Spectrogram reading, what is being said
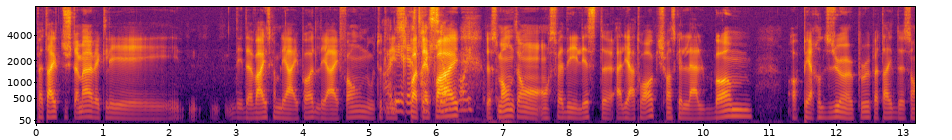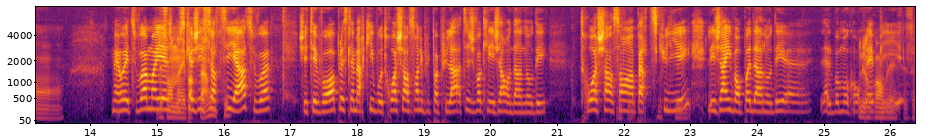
Peut-être justement avec les. Des devices comme les iPods, les iPhones ou toutes Ah, les, les Spotify oui. de ce monde, on, on se fait des listes euh, aléatoires. Puis je pense que l'album a perdu un peu peut-être de son. Mais oui, tu vois, moi, ce que j'ai sorti hier, tu vois, j'ai été voir, puis c'était marqué vos trois chansons les plus populaires. Tu sais, je vois que les gens ont downloadé trois chansons en particulier. Les gens, ils vont pas downloader euh, l'album au complet. Au complet, c'est ça.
